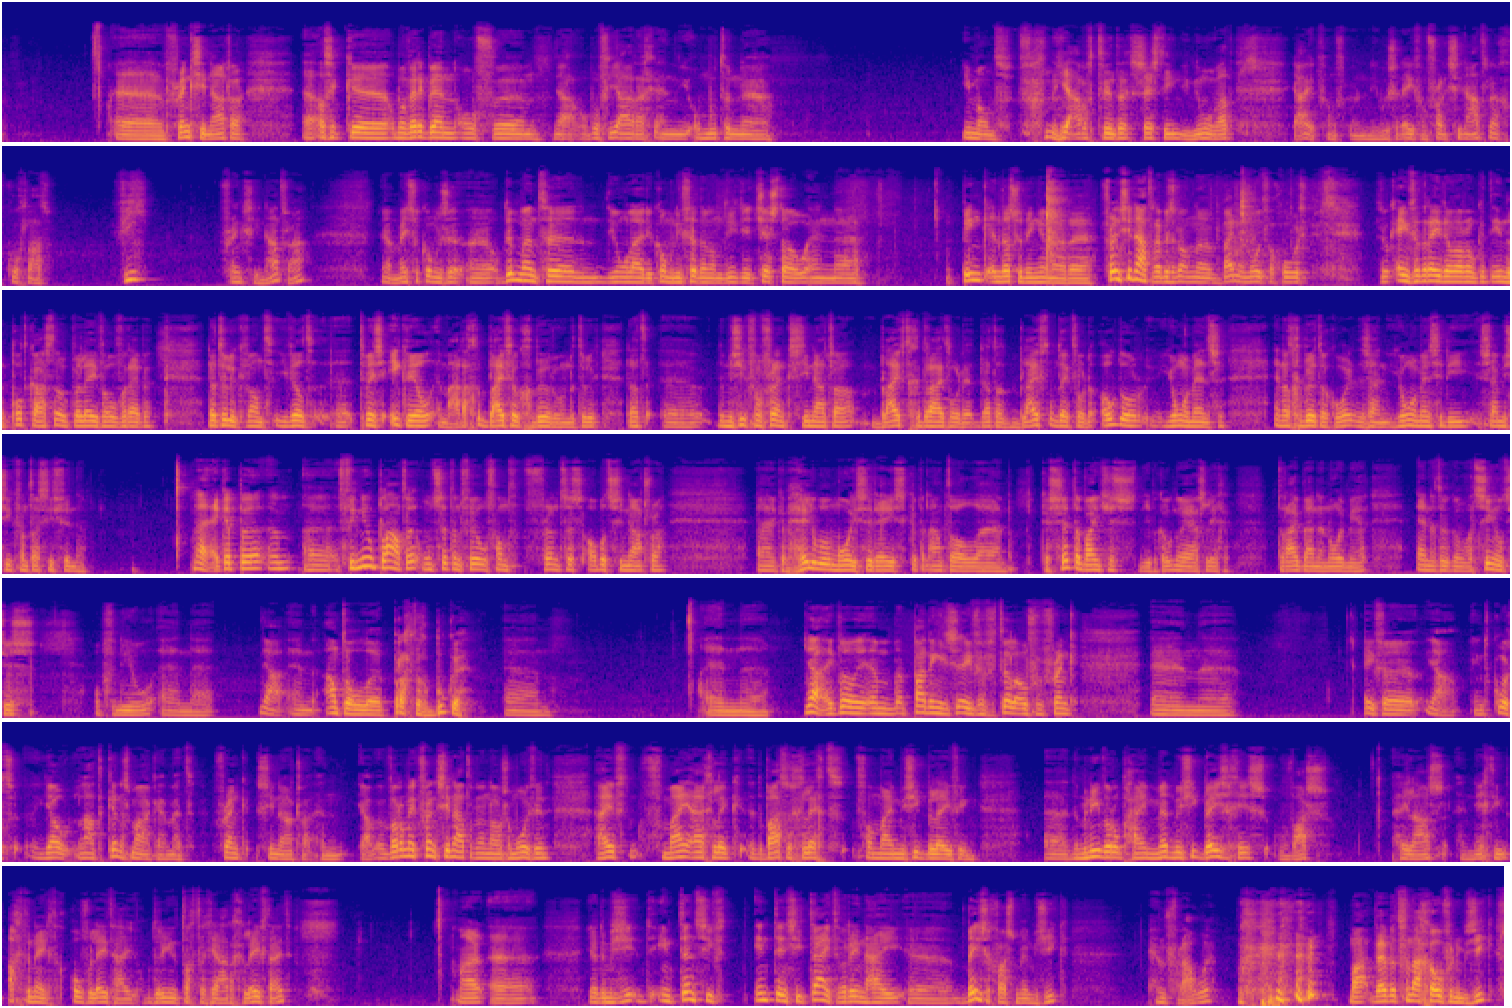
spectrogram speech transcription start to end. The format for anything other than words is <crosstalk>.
Eh, Frank Sinatra. Eh, als ik op mijn werk ben of eh, ja, op een verjaardag en je ontmoet een, iemand van een jaar of 20, 16, ik noem maar wat. Ja, ik heb een nieuwe CD van Frank Sinatra gekocht laatst. Wie? Frank Sinatra? Ja, meestal komen ze op dit moment, de jongelui die komen niet verder dan DJ Chesto en Pink en dat soort dingen. Maar eh, Frank Sinatra hebben ze dan eh, bijna nooit van gehoord. Dat is ook een van de redenen waarom ik het in de podcast ook wel even over heb. Natuurlijk, want je wilt, eh, tenminste ik wil, maar dat blijft ook gebeuren natuurlijk, dat de muziek van Frank Sinatra blijft gedraaid worden. Dat het blijft ontdekt worden, ook door jonge mensen. En dat gebeurt ook hoor. Er zijn jonge mensen die zijn muziek fantastisch vinden. Nou, ik heb vinylplaten, ontzettend veel van Francis Albert Sinatra. Eh, ik heb een heleboel mooie cd's. Ik heb een aantal eh cassettebandjes, die heb ik ook nog ergens liggen. Draai bijna nooit meer. En natuurlijk nog wat singeltjes op vinyl. En eh, ja, een aantal prachtige boeken. Ehm, en ja, ik wil een paar dingetjes even vertellen over Frank. En even ja, in het kort jou laten kennismaken met Frank Sinatra. En ja, waarom ik Frank Sinatra nou zo mooi vind. Hij heeft voor mij eigenlijk de basis gelegd van mijn muziekbeleving. Eh, de manier waarop hij met muziek bezig is, was, helaas, in 1998 overleed hij op 83-jarige leeftijd. Maar eh, ja, de, muziek, de intensiteit waarin hij eh, bezig was met muziek en vrouwen. <laughs> maar we hebben het vandaag over de muziek.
